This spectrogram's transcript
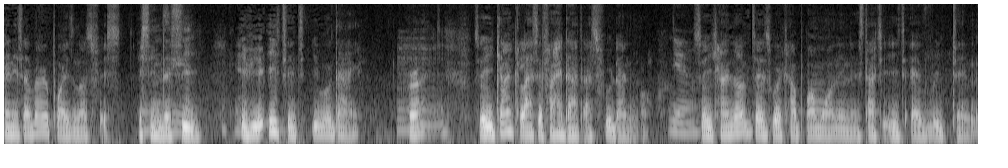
and it's a very poisonous fish. It's In in the sea. sea. Okay. If you eat it, you will die. right. Mm. So you can't classify that as food animal. Yeah. So you cannot just wake up one morning and start to eat everything.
